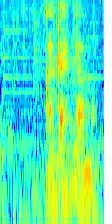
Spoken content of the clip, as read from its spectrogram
acá estamos.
